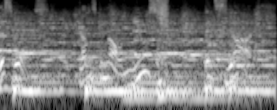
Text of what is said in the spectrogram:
This was ganz genau News Spezial.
